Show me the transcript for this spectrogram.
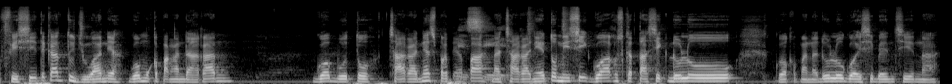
visi itu kan tujuan ya. Gua mau ke Pangandaran. Gua butuh caranya seperti apa? Nah, caranya itu misi. Gua harus ke Tasik dulu. Gua ke mana dulu? Gua isi bensin. Nah,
